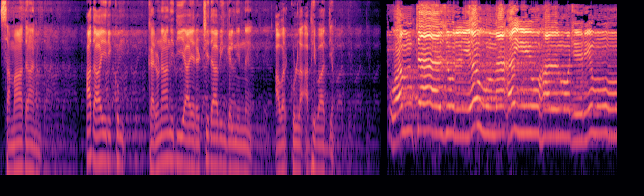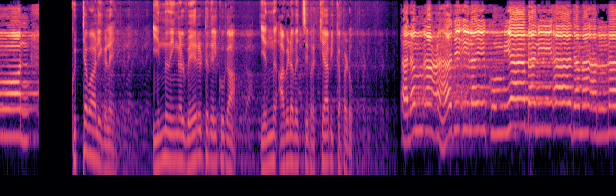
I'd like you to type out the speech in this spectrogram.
സമാധാനം. അതായിരിക്കും കരുണാനിധിയായ രക്ഷിതാവിങ്കിൽ നിന്ന് അവർക്കുള്ള അഭിവാദ്യം. കുറ്റവാളികളെ ഇന്ന് നിങ്ങൾ വേറിട്ട് നിൽക്കുക എന്ന് അവിടെ വെച്ച് പ്രഖ്യാപിക്കപ്പെടും ألم أعهد إليكم يا بني آدم ألا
